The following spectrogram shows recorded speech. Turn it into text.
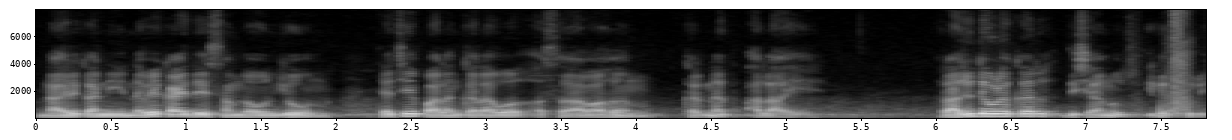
नागरिकांनी नवे कायदे समजावून घेऊन त्याचे पालन करावं असं आवाहन करण्यात आलं आहे. राजू देवळकर दिशानूज इगतपुरी.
